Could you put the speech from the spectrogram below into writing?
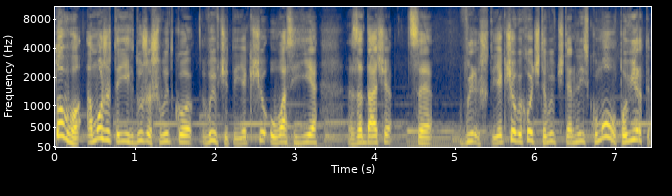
довго, а можете їх дуже швидко вивчити, якщо у вас є задача це вирішити. Якщо ви хочете вивчити англійську мову, повірте,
